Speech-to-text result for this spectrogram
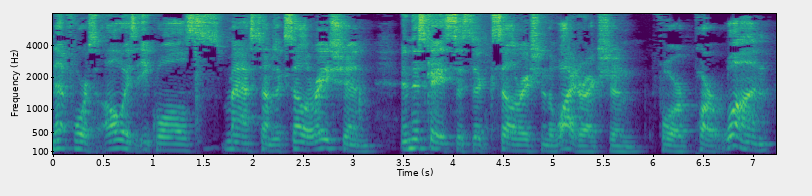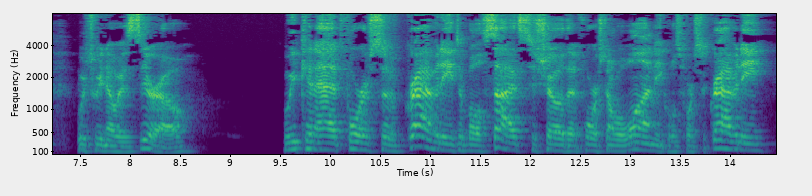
Net force always equals mass times acceleration. In this case, it's the acceleration in the y direction for part one, which we know is zero. We can add force of gravity to both sides to show that force normal 1 equals force of gravity.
